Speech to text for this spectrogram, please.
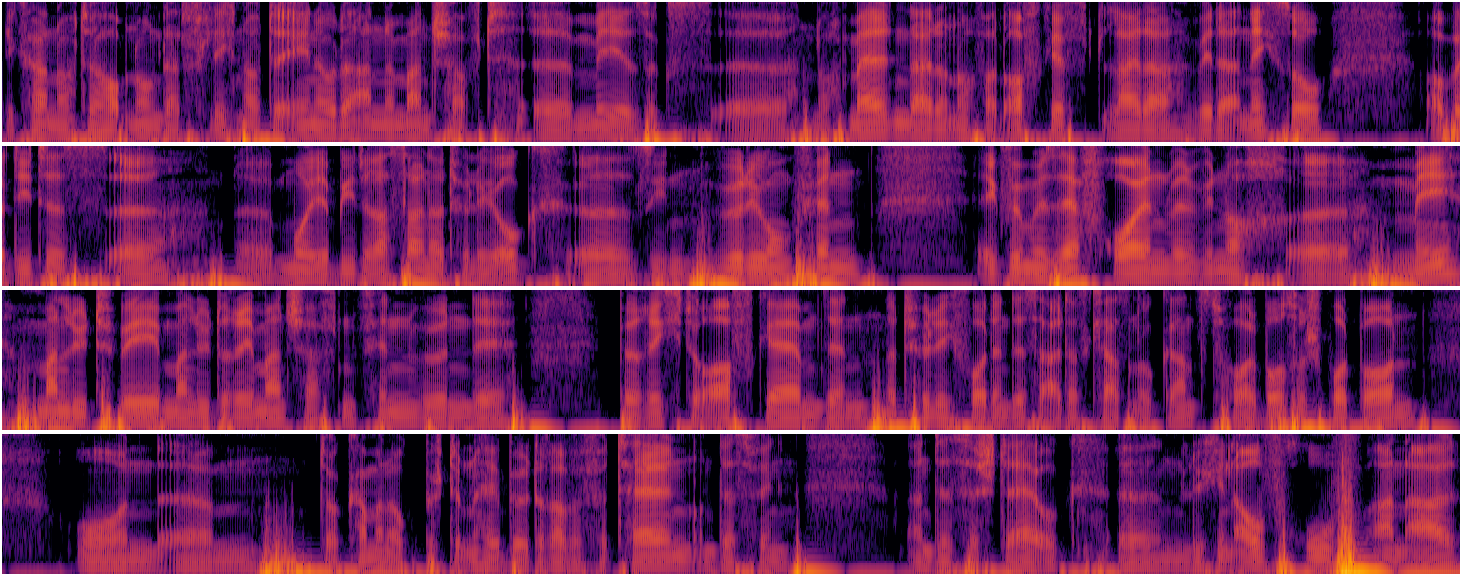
Ich habe noch der Hoffnung, dass vielleicht noch der eine oder andere Mannschaft äh, mehr äh, noch melden, leider noch was aufgift. Leider wieder nicht so. Aber dieses äh, äh, Moje Bidrassal natürlich auch äh, sie Würdigung finden. Ich würde mich sehr freuen, wenn wir noch äh, mehr Manlü 2, Manlü 3 Mannschaften finden würden, die Berichte aufgeben, denn natürlich vor in dieser Altersklassen auch ganz toll Boso-Sport bauen und ähm, da kann man auch bestimmt ein Bild drauf vertellen und deswegen an dieser Stelle auch äh, einen Aufruf an all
